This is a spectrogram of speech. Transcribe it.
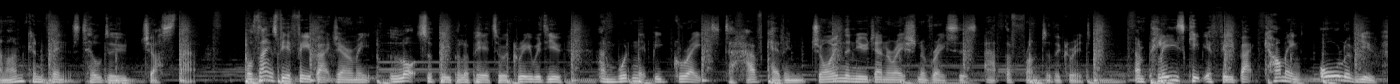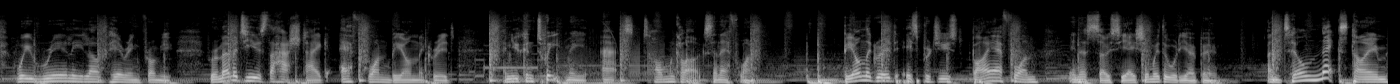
and I'm convinced he'll do just that. Well, thanks for your feedback, Jeremy. Lots of people appear to agree with you, and wouldn't it be great to have Kevin join the new generation of racers at the front of the grid? And please keep your feedback coming, all of you. We really love hearing from you. Remember to use the hashtag F1BeyondTheGrid, and you can tweet me at Tom Clarkson F1. Beyond the Grid is produced by F1 in association with Audioboom. Until next time,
